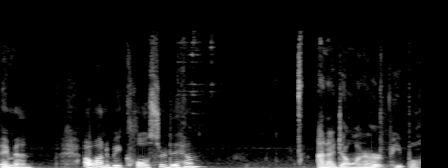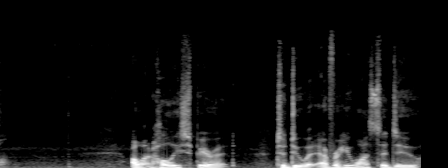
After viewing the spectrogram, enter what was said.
Amen. I want to be closer to him and I don't want to hurt people. I want Holy Spirit to do whatever he wants to do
